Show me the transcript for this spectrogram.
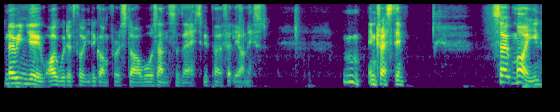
Knowing you, I would have thought you'd have gone for a Star Wars answer there, to be perfectly honest. Hmm, interesting. So, mine,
